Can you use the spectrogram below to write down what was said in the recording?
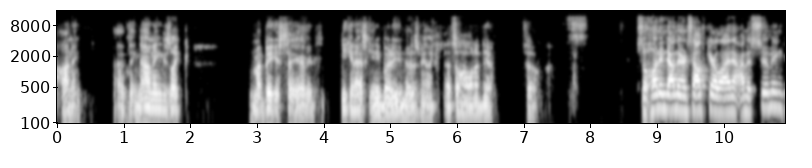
Hunting. I think hunting is like my biggest thing. I mean, you can ask anybody who knows me, like that's all I want to do. So so hunting down there in South Carolina, I'm assuming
